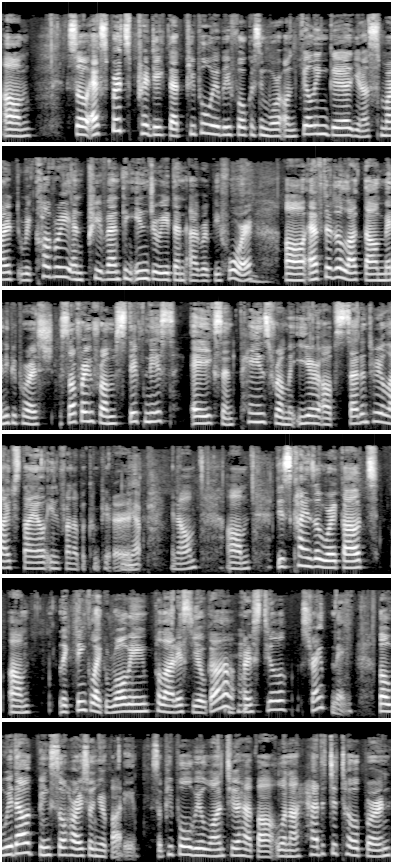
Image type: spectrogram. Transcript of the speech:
Um, so experts predict that people will be focusing more on feeling good, you know, smart recovery and preventing injury than ever before. Uh, after the lockdown, many people are sh- suffering from stiffness, aches, and pains from a year of sedentary lifestyle in front of a computer. Yep. You know, um, these kinds of workouts, um, like think like rowing, Pilates, yoga are still strengthening, but without being so harsh on your body. So people will want to have a, want a head to toe burn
